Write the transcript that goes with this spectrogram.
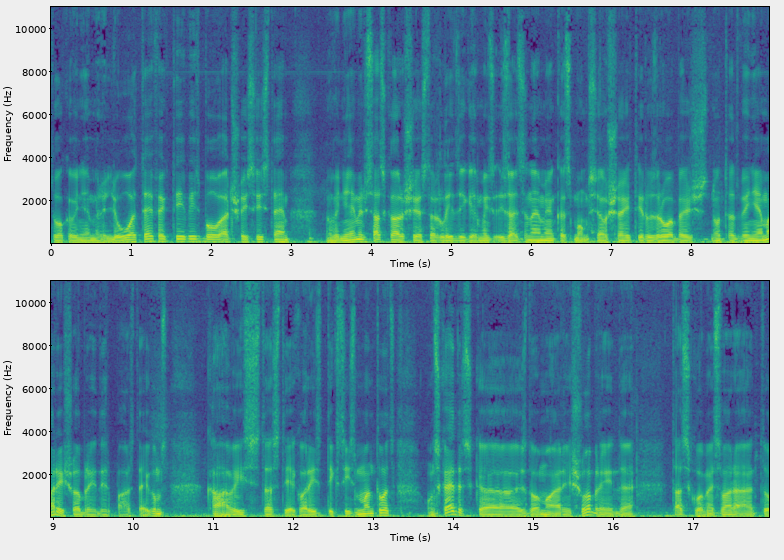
to, ka viņiem ir ļoti efektīvi izbūvēta šī sistēma. Nu, viņiem ir saskārušies ar līdzīgiem izaicinājumiem, kas mums jau šeit ir uz robežas. Nu, tad viņiem arī šobrīd ir pārsteigums, kā viss tas tiek tiks izmantots. Un skaidrs, ka es domāju, arī šobrīd tas, ko mēs varētu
